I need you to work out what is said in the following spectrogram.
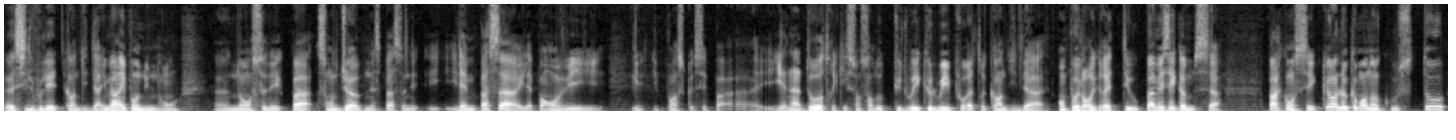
euh, s'il voulait être candidat. Il m'a répondu non. non, ce n'est pas son job, n'est-ce pas? Il n'aime pas ça, il n'a pas envie. Il, pense que c'est pas. Il y en a d'autres qui sont sans doute plus doués que lui pour être candidat. On peut le regretter ou pas, mais c'est comme ça. Par conséquent, le commandant Cousteau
